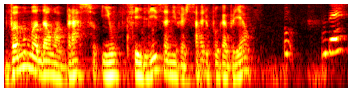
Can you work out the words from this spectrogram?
vamos mandar um abraço e um feliz aniversário pro Gabriel? Um beijo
